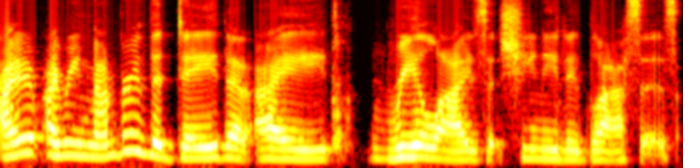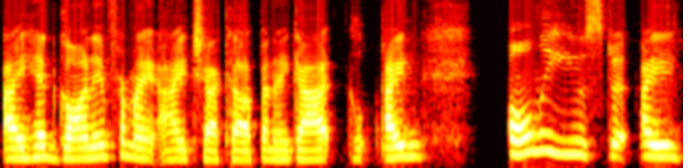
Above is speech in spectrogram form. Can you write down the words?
I I remember the day that I realized that she needed glasses. I had gone in for my eye checkup and I got I only used to I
